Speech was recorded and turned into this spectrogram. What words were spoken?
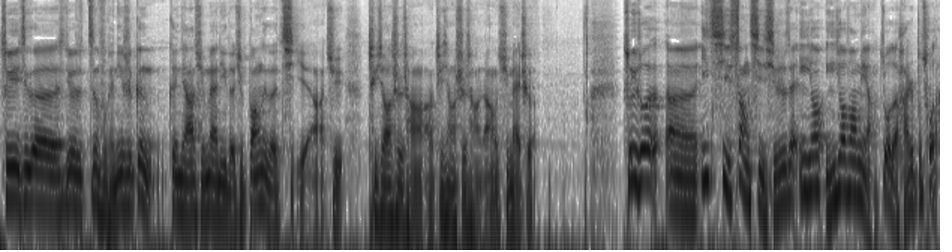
所以这个就是政府肯定是更更加去卖力的去帮这个企业啊，去推销市场啊，推向市场，然后去卖车。所以说，呃，一汽、上汽其实在营销营销方面啊，做的还是不错的。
